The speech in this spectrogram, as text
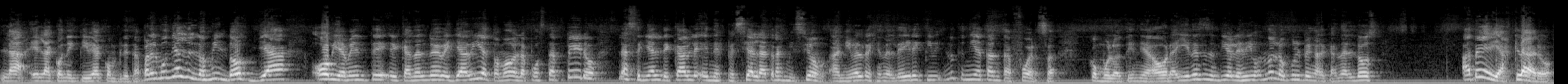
la, la, conectividad completa. Para el Mundial del 2002 ya obviamente el Canal 9 ya había tomado la posta, pero la señal de cable, en especial la transmisión a nivel regional de DirecTV, no tenía tanta fuerza como lo tiene ahora. Y en ese sentido les digo, no lo culpen al Canal 2, a medias, claro,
